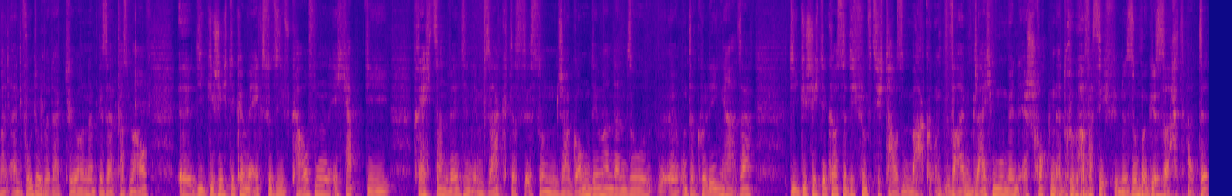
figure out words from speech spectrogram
halt einen Fotoredakteur und habe gesagt, pass mal auf, äh, die Geschichte können wir exklusiv kaufen. Ich habe die Rechtsanwältin im Sack, das ist so ein Jargon, den man dann so äh, unter Kollegen sagt. Die Geschichte kostet dich 50.000 Mark und war im gleichen Moment erschrocken darüber, was ich für eine Summe gesagt hatte,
